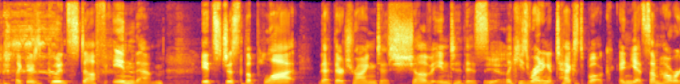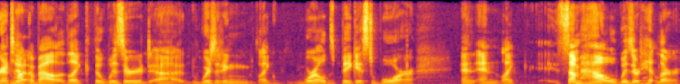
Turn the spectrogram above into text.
like there's good stuff in them. It's just the plot that they're trying to shove into this. Yeah. Like he's writing a textbook, and yet somehow we're gonna talk Yeah. about like the wizard, uh, wizarding like world's biggest war, and and like somehow Wizard Hitler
